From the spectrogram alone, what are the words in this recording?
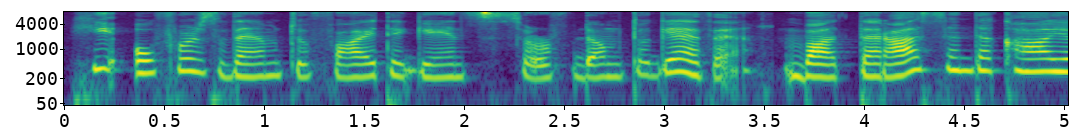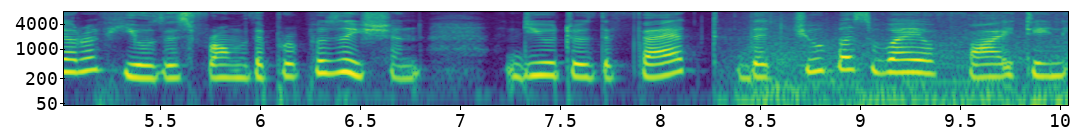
He offers them to fight against serfdom together, but Taras and Akaya refuses from the proposition due to the fact that Chuba's way of fighting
